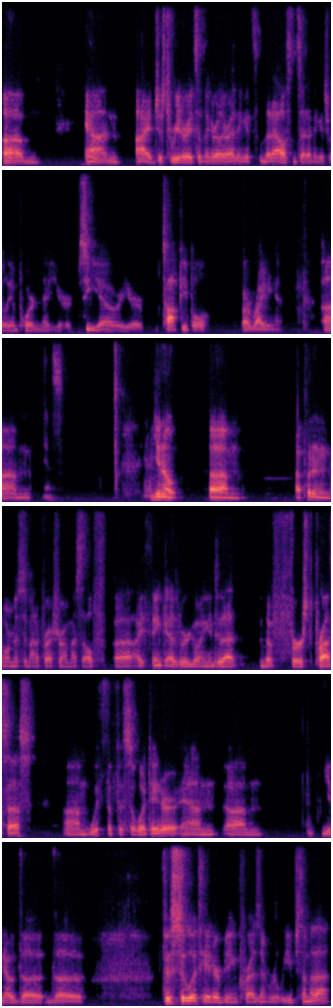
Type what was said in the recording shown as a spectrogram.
Um, and I just to reiterate something earlier, I think it's that Alison said, I think it's really important that your CEO or your top people are writing it. Um, yes. You know, um, I put an enormous amount of pressure on myself. Uh, I think as we were going into that, the first process um, with the facilitator and um, you know the the facilitator being present relieved some of that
